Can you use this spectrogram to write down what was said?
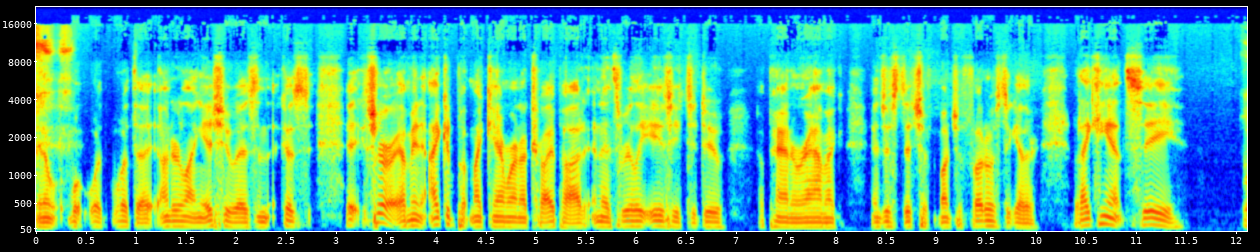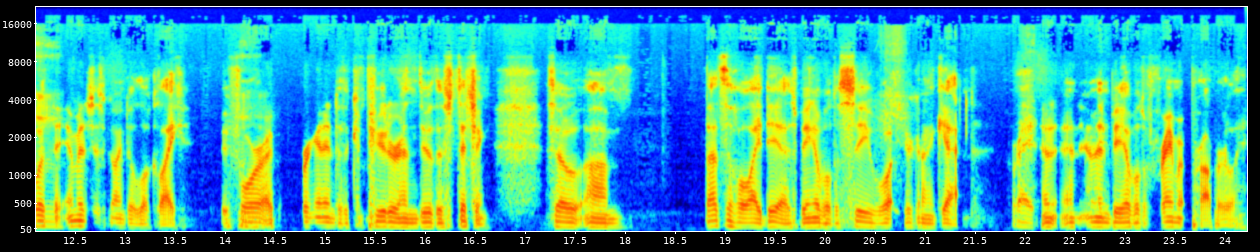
you know what, what what the underlying issue is, and because sure, I mean, I could put my camera on a tripod, and it's really easy to do a panoramic and just stitch a bunch of photos together, but I can't see what Mm. the image is going to look like before I bring it into the computer and do the stitching. So um, that's the whole idea: is being able to see what you're going to get Right. and, and, and then be able to frame it properly.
